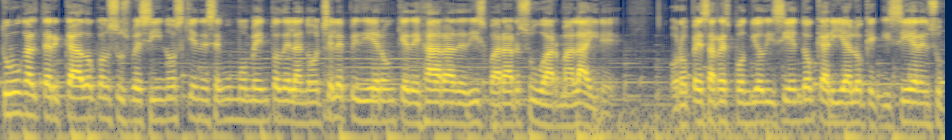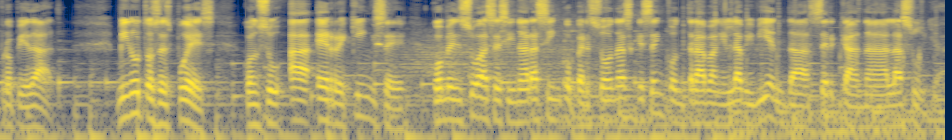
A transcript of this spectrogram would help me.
tuvo un altercado con sus vecinos quienes en un momento de la noche le pidieron que dejara de disparar su arma al aire. Oropesa respondió diciendo que haría lo que quisiera en su propiedad. Minutos después, con su AR-15, comenzó a asesinar a cinco personas que se encontraban en la vivienda cercana a la suya.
